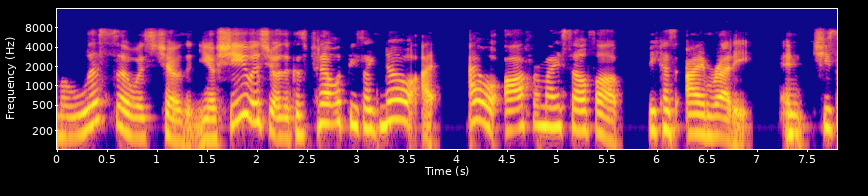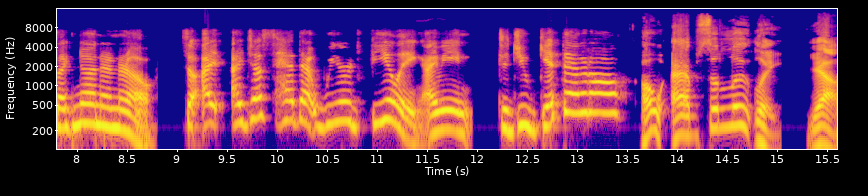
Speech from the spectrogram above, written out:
Melissa was chosen. You know, she was chosen because Penelope's like, no, I, I will offer myself up because I'm ready. And she's like, no, no, no, no. So I, I just had that weird feeling. I mean, did you get that at all? Oh, absolutely. Yeah.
